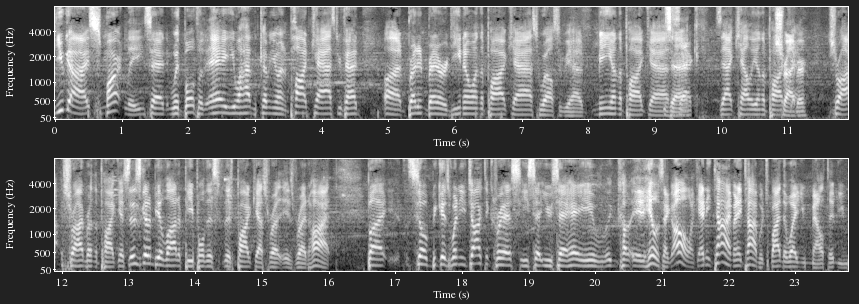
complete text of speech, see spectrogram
you guys smartly said with both of hey, you will have coming on a podcast. You've had uh, Brennan Bernardino on the podcast. Who else have you had? Me on the podcast. Zack. Zack Kelly on the podcast. Schreiber. Schri- Schreiber on the podcast. This is going to be a lot of people. This this podcast re- is red hot. But so because when you talk to Chris, he said you say, "Hey," you, come- and like, "Oh, like anytime, anytime." Which, by the way, you melted. You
